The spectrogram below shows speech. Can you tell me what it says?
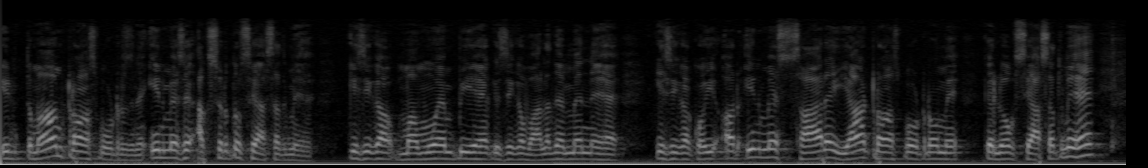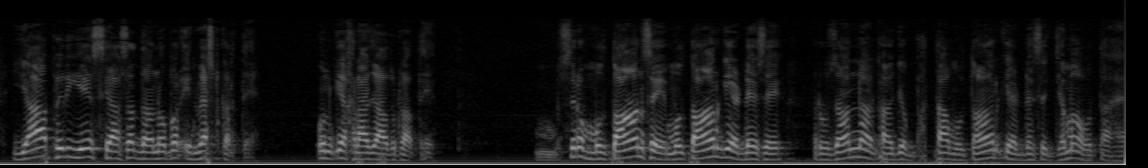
ان تمام ٹرانسپورٹرز نے، ان میں سے اکثر تو سیاست میں ہے کسی کا مامو ایم پی ہے، کسی کا والد ایم این اے ہے، کسی کا کوئی۔ اور ان میں سارے یا ٹرانسپورٹروں میں کے لوگ سیاست میں ہیں، یا پھر یہ سیاست دانوں پر انویسٹ کرتے ہیں، ان کے اخراجات اٹھاتے ہیں۔ صرف ملتان سے، ملتان کے اڈے سے روزانہ کا جو بھتہ ملتان کے اڈے سے جمع ہوتا ہے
